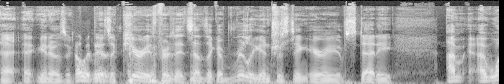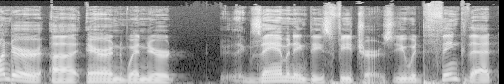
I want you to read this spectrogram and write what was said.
Uh, uh, you know, as a, oh, as a curious person, it sounds like a really interesting area of study. I'm, I wonder, uh, Aaron, when you're examining these features, you would think that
